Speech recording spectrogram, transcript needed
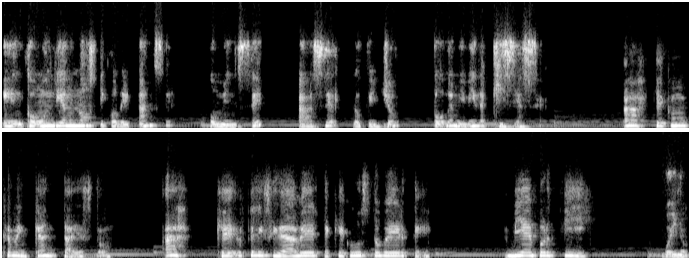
en, con un diagnóstico de cáncer, comencé a hacer lo que yo toda mi vida quise hacer ah, que como que me encanta esto. Ah, qué felicidad verte, qué gusto verte. Bien por ti. Bueno,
